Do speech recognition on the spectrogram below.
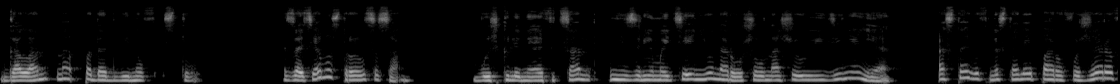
галантно пододвинув стул. Затем устроился сам. Вышкаленный официант незримой тенью нарушил наше уединение, оставив на столе пару фужеров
